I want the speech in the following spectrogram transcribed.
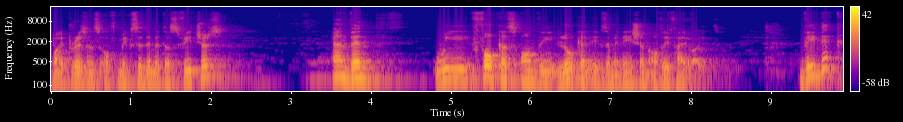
by presence of myxedematous features. And then we focus on the local examination of the thyroid. The neck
